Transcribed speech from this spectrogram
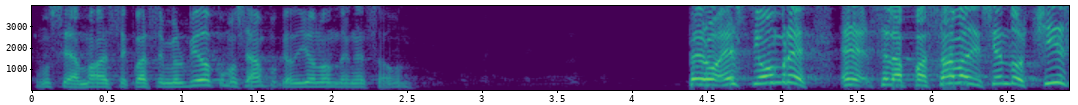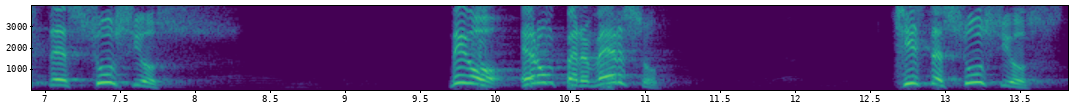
¿Cómo se llamaba ese cual? Se me olvidó cómo se llama porque yo no ando en esa onda. Pero este hombre eh, se la pasaba diciendo chistes sucios. Digo, era un perverso. Chistes sucios.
